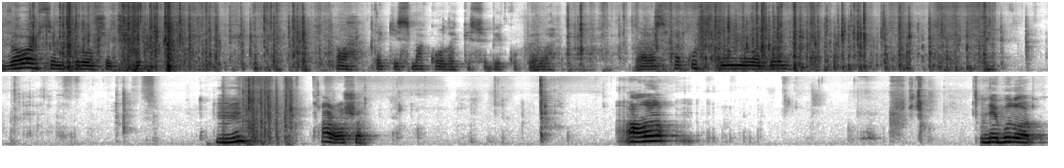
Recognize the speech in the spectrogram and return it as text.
Зовсім трошечки. О, такі смаколики собі купила. Зараз покуштую один. М, Хороше. Але не було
